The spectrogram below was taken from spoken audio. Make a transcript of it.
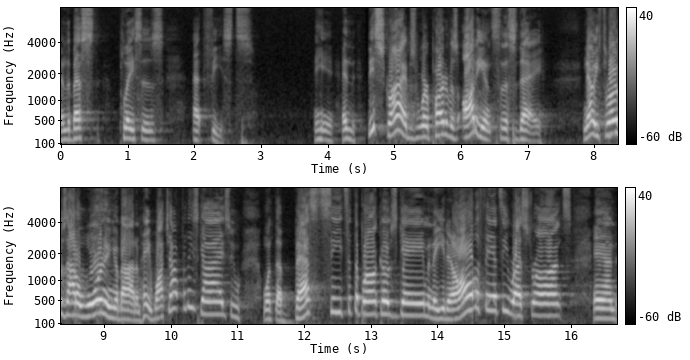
and the best places at feasts and these scribes were part of his audience this day. Now he throws out a warning about them. Hey, watch out for these guys who want the best seats at the Broncos game and they eat at all the fancy restaurants. And,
